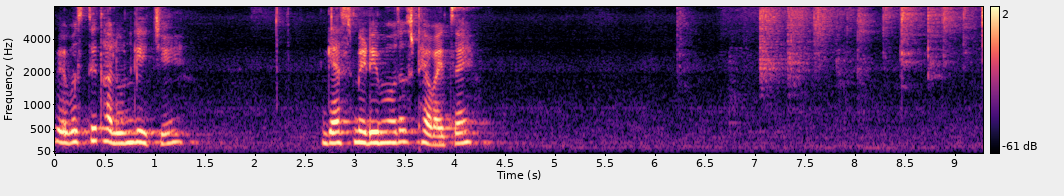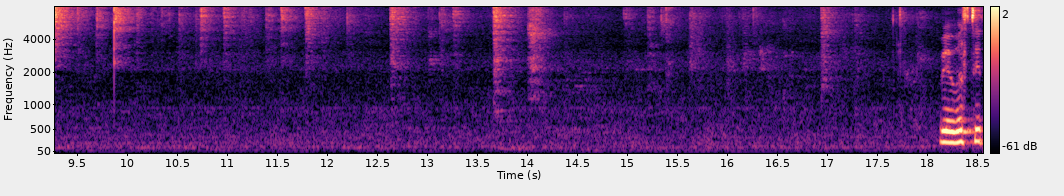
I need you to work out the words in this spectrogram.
व्यवस्थित हलवून घ्यायची. गॅस मिडियमवरच ठेवायचा आहे व्यवस्थित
